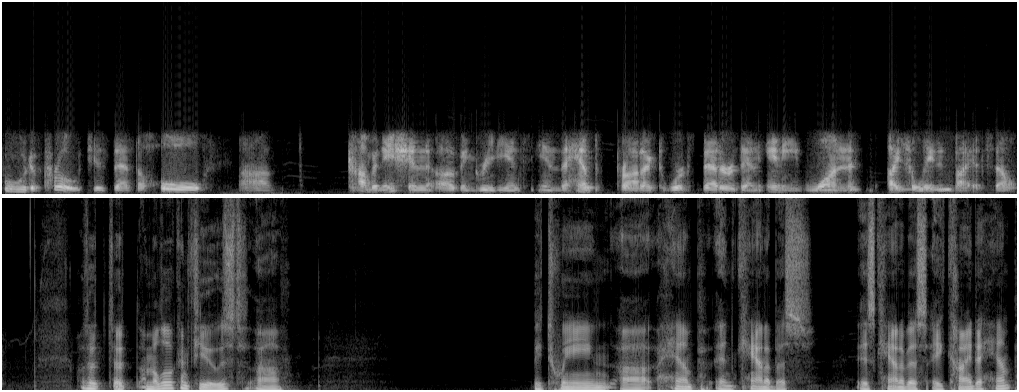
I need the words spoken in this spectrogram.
food approach. Is that the whole uh, combination of ingredients in the hemp product works better than any one isolated by itself? I'm a little confused uh, between uh, hemp and cannabis. Is cannabis a kind of hemp?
